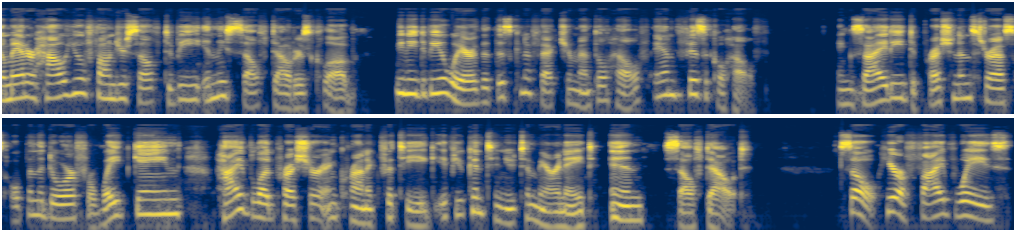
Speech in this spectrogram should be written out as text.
No matter how you have found yourself to be in the self doubters club, you need to be aware that this can affect your mental health and physical health. Anxiety, depression, and stress open the door for weight gain, high blood pressure, and chronic fatigue if you continue to marinate in self doubt. So, here are five ways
